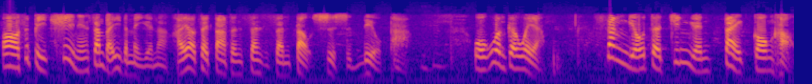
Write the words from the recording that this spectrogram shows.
哦，是比去年三百亿的美元呢、还要再大增三十三到四十六趴。我问各位啊，上游的晶圆代工好，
